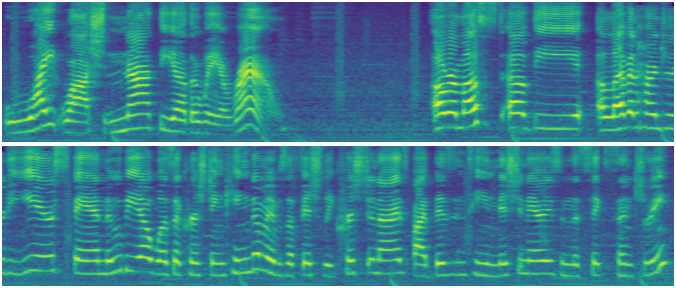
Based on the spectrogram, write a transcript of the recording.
whitewashed not the other way around over most of the 1100 year span nubia was a christian kingdom. It was officially christianized by byzantine missionaries in the 6th century.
